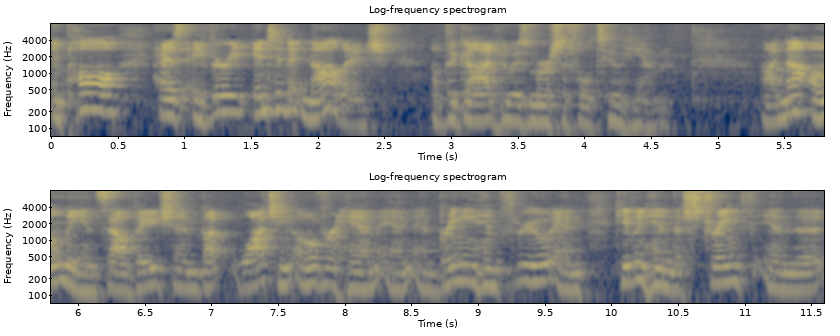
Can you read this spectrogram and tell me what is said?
And Paul has a very intimate knowledge of the God who is merciful to him uh, not only in salvation, but watching over him and, and bringing him through and giving him the strength and the,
